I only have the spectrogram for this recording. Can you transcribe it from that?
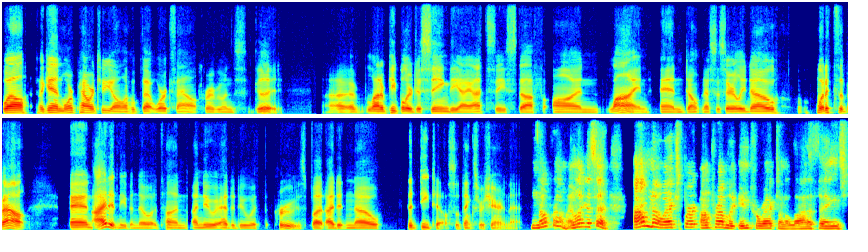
Well, again, more power to y'all. I hope that works out for everyone's good. Uh, a lot of people are just seeing the IATSE stuff online and don't necessarily know what it's about. And I didn't even know a ton. I knew it had to do with crews, but I didn't know the details. So thanks for sharing that. No problem. And like I said, I'm no expert. I'm probably incorrect on a lot of things.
